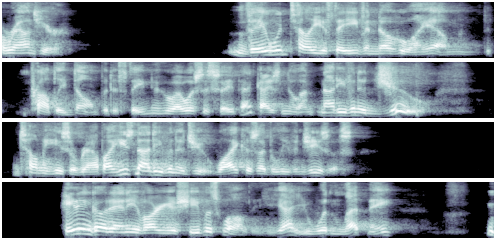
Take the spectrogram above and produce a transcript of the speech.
around here, they would tell you if they even know who I am. Probably don't, but if they knew who I was, they'd say, that guy's I'm not even a Jew. Tell me he's a rabbi. He's not even a Jew. Why? Because I believe in Jesus. He didn't go to any of our yeshivas. Well, yeah, you wouldn't let me.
